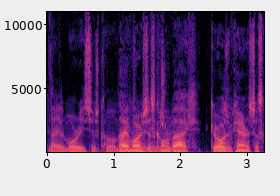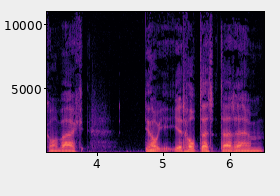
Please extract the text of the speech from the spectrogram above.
Niall Murray's just coming Niall back. Niall Murray's just injury. coming back. Gearóid McKiernan's just coming back. You know, you'd hope that that um,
